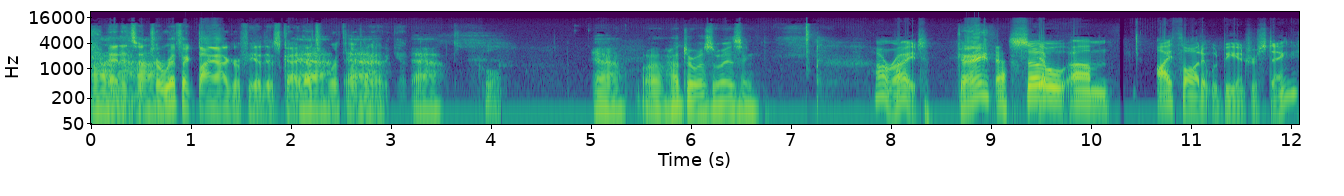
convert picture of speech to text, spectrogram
and it's a Ah. terrific biography of this guy. That's Yeah, worth looking at again. Yeah, Cool. yeah. Well, Hunter was amazing. All right. Okay. So um, I thought it would be interesting,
